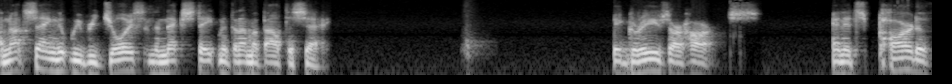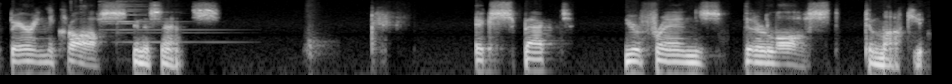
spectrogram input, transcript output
I'm not saying that we rejoice in the next statement that I'm about to say. It grieves our hearts. And it's part of bearing the cross in a sense. Expect your friends that are lost to mock you.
